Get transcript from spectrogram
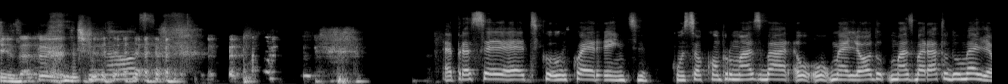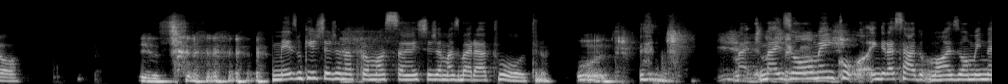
Exatamente. Nossa. É para ser ético e coerente. Eu só compro o, mais bar... o melhor do... o mais barato do melhor. Isso. Mesmo que esteja na promoção e esteja mais barato o outro. Outro. mas, tá mas homem, engraçado, mas homem na,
